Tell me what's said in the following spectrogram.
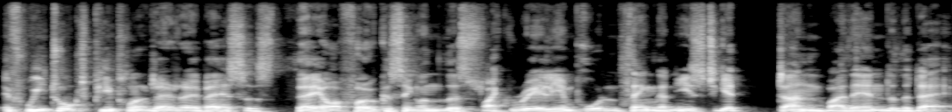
if we talk to people on a day-to-day basis, they are focusing on this like really important thing that needs to get done by the end of the day.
